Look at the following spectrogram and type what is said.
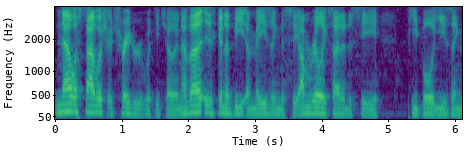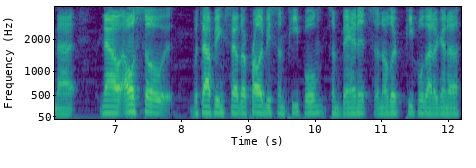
now establish a trade route with each other. Now that is going to be amazing to see. I'm really excited to see people using that. Now also with that being said, there'll probably be some people, some bandits, and other people that are gonna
